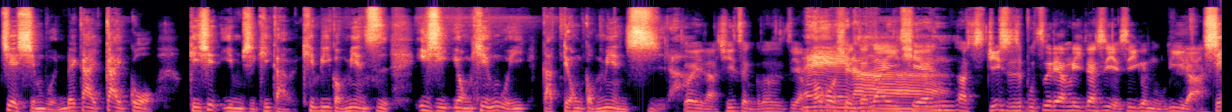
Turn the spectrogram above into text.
这新闻要盖盖过。其实伊毋是去甲去美国面试，伊是用行为甲中国面试啦。对啦，其实整个都是这样，包括选择那一天啊，即使是不自量力，但是也是一个努力啦。是，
